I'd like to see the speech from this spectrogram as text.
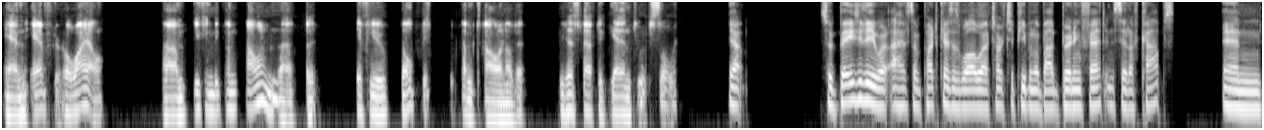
And after a while, um, you can become tolerant of that. But if you don't be- become tolerant of it, you just have to get into it slowly. Yeah. So basically, what I have some podcasts as well where I talk to people about burning fat instead of carbs and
